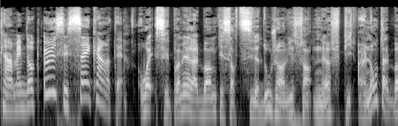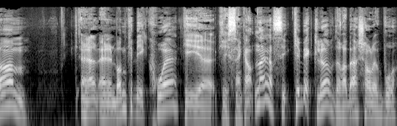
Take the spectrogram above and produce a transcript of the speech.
quand même. Donc, eux, c'est 50 ans. Ouais, c'est le premier album qui est sorti le 12 janvier 69. Puis un autre album, un, album québécois qui est, euh, qui est cinquantenaire, c'est Québec Love de Robert Charlebois.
